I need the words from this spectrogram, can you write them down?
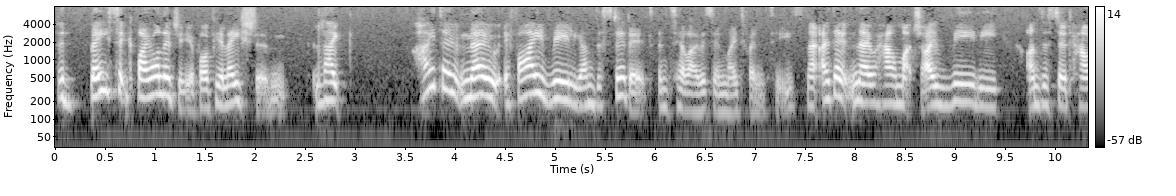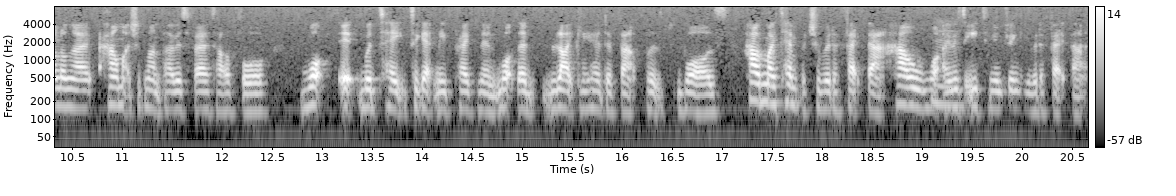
the basic biology of ovulation, like I don't know if I really understood it until I was in my twenties. Now, I don't know how much I really understood how long I, how much of a month I was fertile for, what it would take to get me pregnant, what the likelihood of that was, was how my temperature would affect that, how what I was eating and drinking would affect that.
